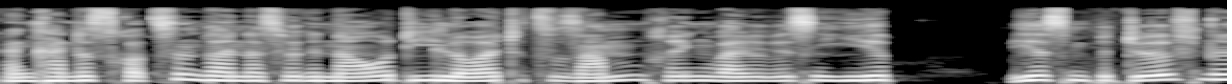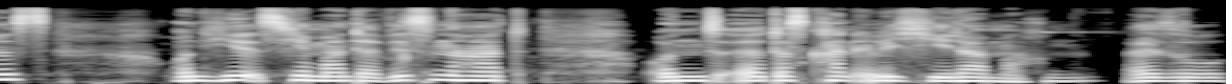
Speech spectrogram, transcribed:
dann kann das trotzdem sein, dass wir genau die Leute zusammenbringen, weil wir wissen, hier hier ist ein Bedürfnis und hier ist jemand, der Wissen hat und äh, das kann eigentlich jeder machen. Also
